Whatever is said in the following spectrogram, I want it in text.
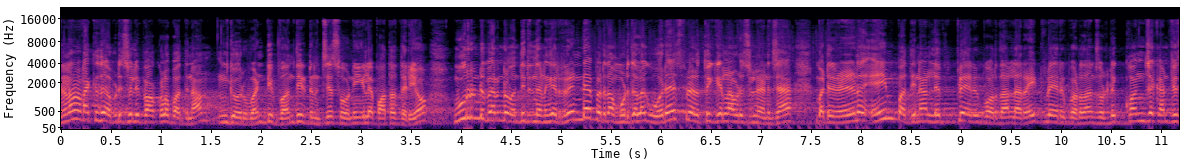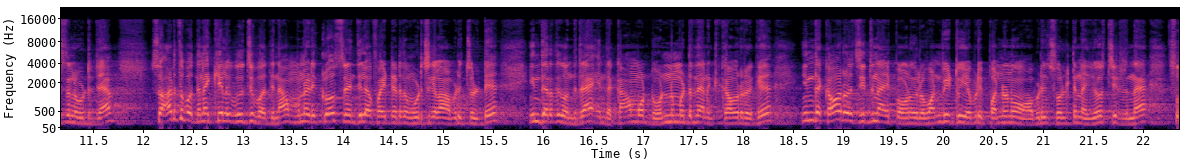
என்ன நடக்குது அப்படின்னு சொல்லி பார்க்கல பார்த்தீங்கன்னா இங்கே ஒரு வண்டி வந்துட்டு இருந்துச்சு. ஸோ நீங்களே பார்த்தா தெரியும். உருண்டு பேருந்து வந்துட்டு எனக்கு ரெண்டே பேர் தான் முடிஞ்ச அளவுக்கு ஒரே பிளேயர் தூக்கிடலாம் அப்படின்னு சொல்லி நினைச்சேன். பட் என்னோட எய்ம் பார்த்தீங்கன்னா லெஃப்ட் பிளேயருக்கு போகிறதா இல்லை ரைட் பிளேயருக்கு போகிறதான்னு சொல்லிட்டு கொஞ்சம் கன்ஃபியூஷனில் விட்டுட்டேன். ஸோ அடுத்து பார்த்தீங்கன்னா கீழே குதிச்சு பார்த்தீங்கன்னா முன்னாடி க்ளோஸ் ரேஞ்சில் ஃபைட் எடுத்து முடிச்சுக்கலாம் அப்படின்னு சொல்லிட்டு இந்த இடத்துக்கு வந்துட்டேன். இந்த காம்பவுண்ட் ஒன்று மட்டும் தான் எனக்கு கவர் இருக்குது இந்த கவர் வச்சுட்டு நான் இப்போ உனக்கு ஒன் வி டூ எப்படி பண்ணணும் அப்படின்னு சொல்லிட்டு நான் யோசிச்சுட்டு இருந்தேன். ஸோ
